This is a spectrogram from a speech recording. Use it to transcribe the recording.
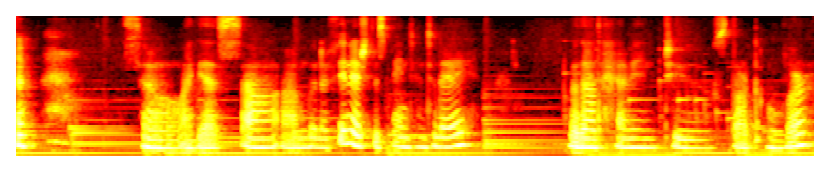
so I guess uh, I'm gonna finish this painting today without having to start over.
